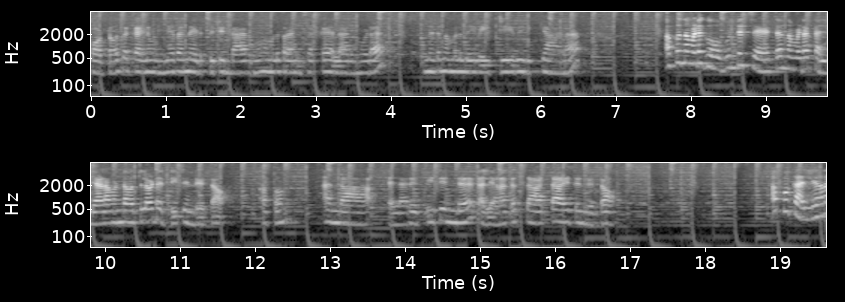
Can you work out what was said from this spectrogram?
ഫോട്ടോസൊക്കെ അതിന് മുന്നേ തന്നെ എടുത്തിട്ടുണ്ടായിരുന്നു. നമ്മൾ ഫ്രണ്ട്സൊക്കെ എല്ലാവരും കൂടെ. എന്നിട്ട് നമ്മൾ ഇത് വെയിറ്റ് ചെയ്തിരിക്കുകയാണ് അപ്പം നമ്മുടെ ഗോപുവിന്റെ ചേട്ടൻ നമ്മുടെ കല്യാണ മണ്ഡപത്തിലോട്ട് എത്തിയിട്ടുണ്ട് കേട്ടോ. അപ്പം എന്താ എല്ലാവരും എത്തിയിട്ടുണ്ട്. കല്യാണമൊക്കെ സ്റ്റാർട്ടായിട്ടുണ്ട് കേട്ടോ. അപ്പോൾ കല്യാണ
